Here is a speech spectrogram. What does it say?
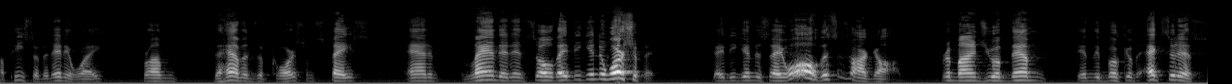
a piece of it anyway, from the heavens, of course, from space, and landed. And so they begin to worship it. They begin to say, Whoa, this is our God. Reminds you of them in the book of Exodus,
